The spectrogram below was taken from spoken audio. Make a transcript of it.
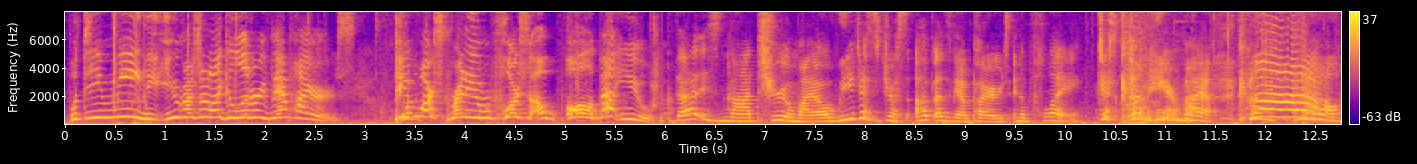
What do you mean? You guys are like literally vampires. People are spreading reports all, about you. That is not true, Maya. We just dress up as vampires in a play. Just come here, Maya. Come Ah! now.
